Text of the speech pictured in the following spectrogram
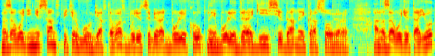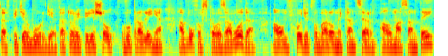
На заводе Nissan в Петербурге АвтоВАЗ будет собирать более крупные и более дорогие седаны и кроссоверы. А на заводе Toyota в Петербурге, который перешел в управление Обуховского завода, а он входит в оборонный концерн «Алмаз Антей»,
